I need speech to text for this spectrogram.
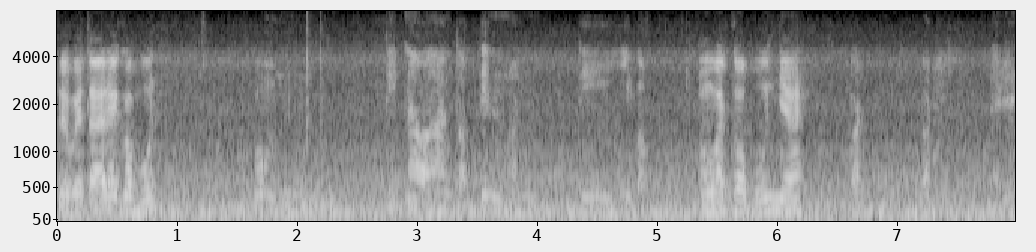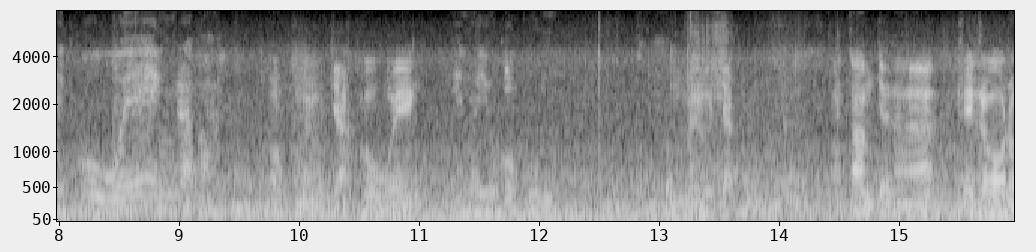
เดี๋ยวไปตายได้ก็ปุนผมติดหน้าว่างานตอบติ้นมันตียิบออกเอาวัดก็ปุนใช่ไหมวัดวัดได้ได้กูเวงหรือเปล่าออกไม่รู้จักก็เวงเห็นว่าอยู่กูคุณไม่รู้จักต้องตามเจานะเทโรดู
